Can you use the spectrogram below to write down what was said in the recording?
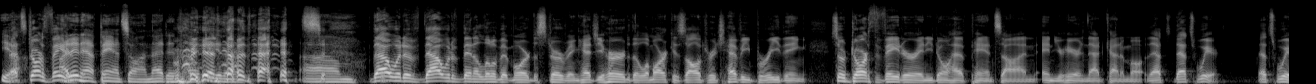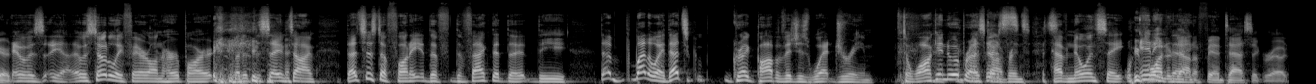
Yeah. that's Darth Vader. I didn't have pants on. That didn't help either. That's- Um, that would have that would have been a little bit more disturbing had you heard the Lamarcus Aldridge heavy breathing. So Darth Vader and you don't have pants on and you're hearing that kind of mo. That's that's weird. That's weird. It was yeah, it was totally fair on her part, but at the same time, that's just a funny the the fact that the the that, by the way, that's Gregg Popovich's wet dream to walk into a press conference, have no one say We've anything. wandered down a fantastic road.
